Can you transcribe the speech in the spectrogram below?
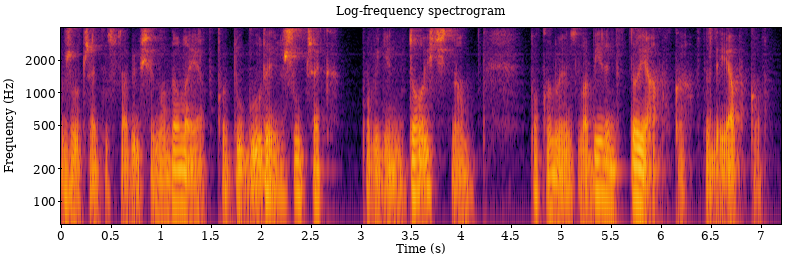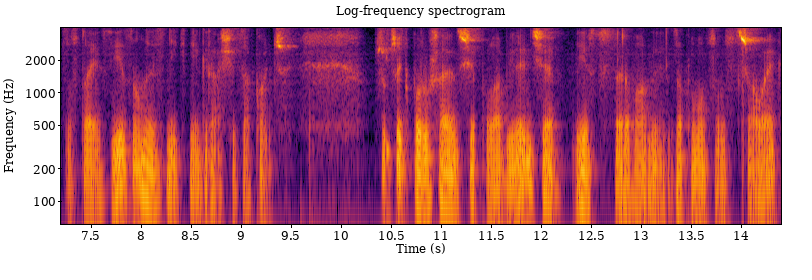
żuczek ustawił się na dole, jabłko do góry, żuczek powinien dojść nam, pokonując labirynt do jabłka. Wtedy jabłko zostaje zjedzone, zniknie, gra się zakończy. Żuczek poruszając się po labiryncie jest sterowany za pomocą strzałek,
